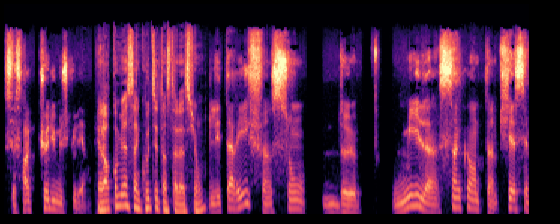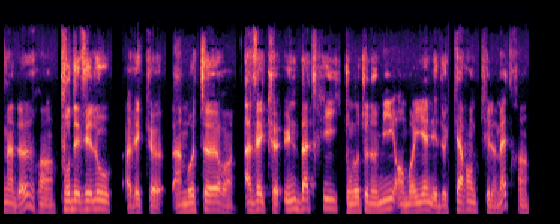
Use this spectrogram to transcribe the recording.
Ce sera que du musculaire. Et alors, combien ça coûte cette installation? Les tarifs sont de 1050 pièces et main d'œuvre pour des vélos avec euh, un moteur, avec une batterie dont l'autonomie en moyenne est de 40 km.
